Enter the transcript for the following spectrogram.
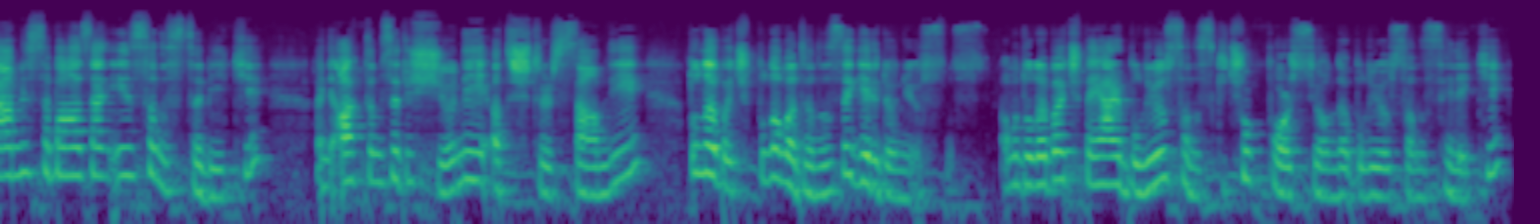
ben mesela bazen insanız tabii ki. Hani aklımıza düşüyor neyi atıştırsam diye dolap açıp bulamadığınızda geri dönüyorsunuz. Ama dolabı açıp eğer buluyorsanız ki çok porsiyonda buluyorsanız hele ki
